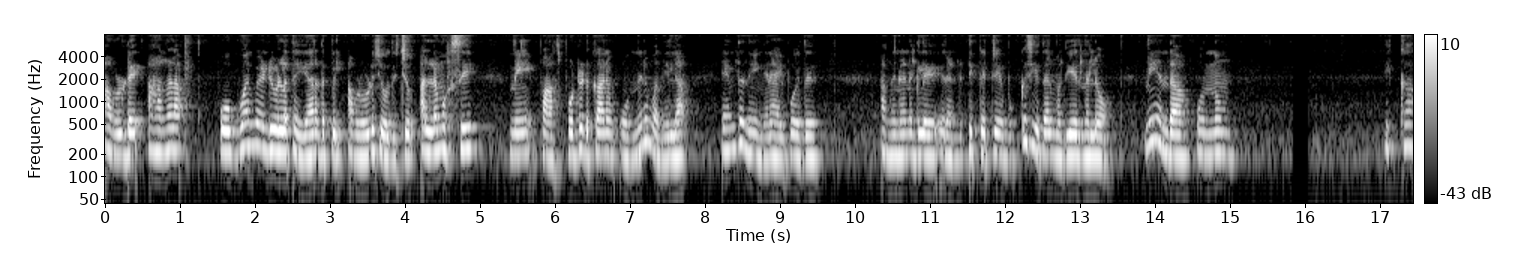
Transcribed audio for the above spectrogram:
അവളുടെ ആങ്ങള പോകുവാൻ വേണ്ടിയുള്ള തയ്യാറെടുപ്പിൽ അവളോട് ചോദിച്ചു അല്ല മുഹ്സി നീ പാസ്പോർട്ട് എടുക്കാനും ഒന്നിനും വന്നില്ല. എന്താ നീ ഇങ്ങനെ ആയിപ്പോയത്? അങ്ങനെയാണെങ്കിൽ രണ്ട് ടിക്കറ്റ് ബുക്ക് ചെയ്താൽ മതിയായിരുന്നല്ലോ. നീ എന്താ ഒന്നും? ഇക്ക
